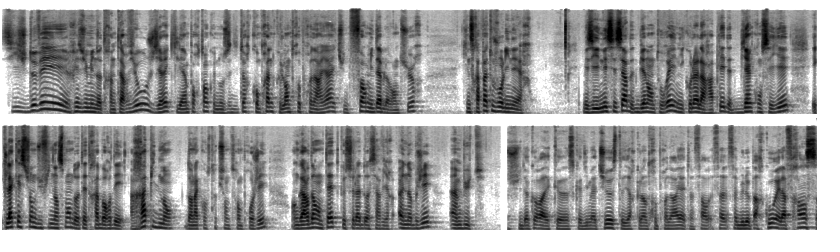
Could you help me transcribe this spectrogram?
Si je devais résumer notre interview, je dirais qu'il est important que nos auditeurs comprennent que l'entrepreneuriat est une formidable aventure qui ne sera pas toujours linéaire mais il est nécessaire d'être bien entouré, et Nicolas l'a rappelé, d'être bien conseillé, et que la question du financement doit être abordée rapidement dans la construction de son projet, en gardant en tête que cela doit servir un objet, un but. Je suis d'accord avec euh, ce qu'a dit Mathieu, c'est-à-dire que l'entrepreneuriat est un fabuleux parcours et la France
